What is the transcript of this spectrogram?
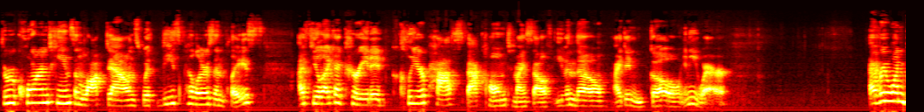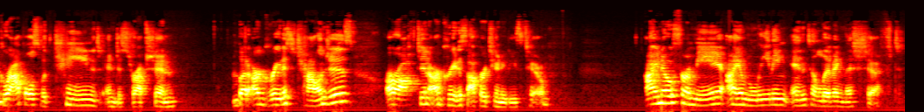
Through quarantines and lockdowns with these pillars in place, I feel like I created clear paths back home to myself, even though I didn't go anywhere. Everyone grapples with change and disruption, but our greatest challenges are often our greatest opportunities too. I know for me, I am leaning into living this shift.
